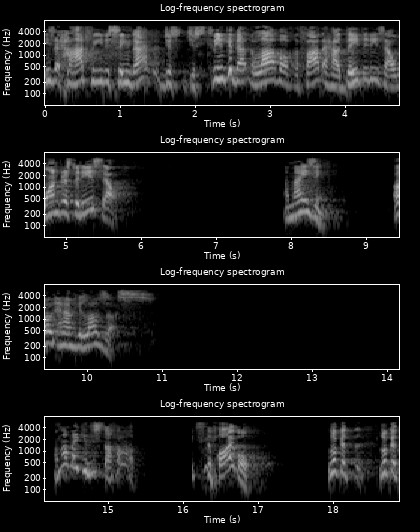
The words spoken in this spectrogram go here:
Is it hard for you to sing that? Just, just think about the love of the Father, how deep it is, how wondrous it is, how amazing. Oh, how he loves us. I'm not making this stuff up. It's in the Bible. Look at, the, look at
